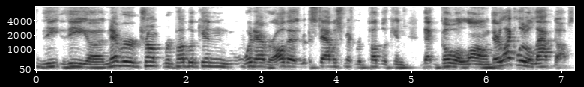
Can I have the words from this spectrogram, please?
the the uh, never Trump Republican, whatever, all the establishment Republican that go along. They're like little lapdogs,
